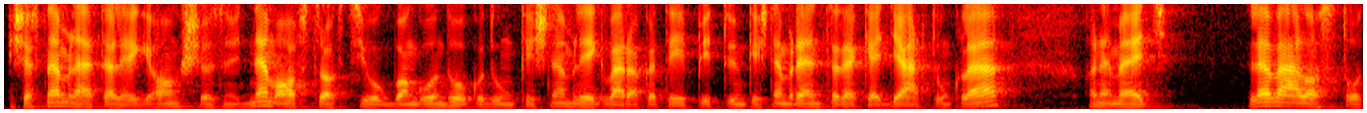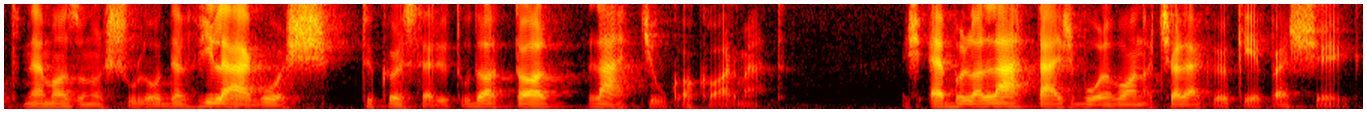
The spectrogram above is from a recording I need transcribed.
És ezt nem lehet eléggé hangsúlyozni, hogy nem abstrakciókban gondolkodunk, és nem légvárakat építünk, és nem rendszereket gyártunk le, hanem egy leválasztott, nem azonosuló, de világos, tükörszerű tudattal látjuk a karmát. És ebből a látásból van a cselekvő képesség.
